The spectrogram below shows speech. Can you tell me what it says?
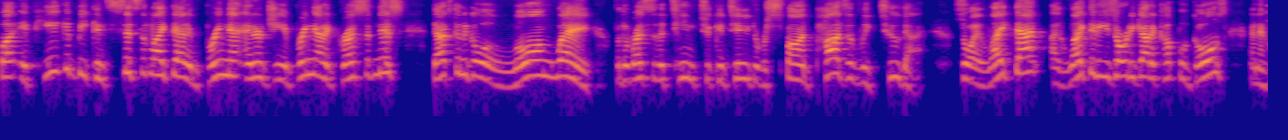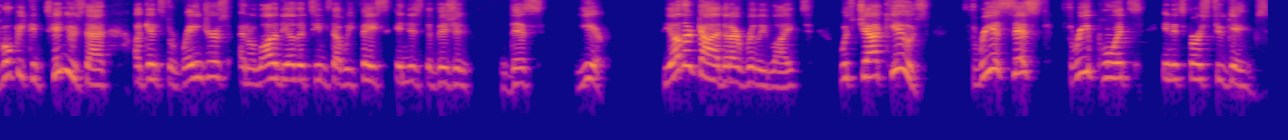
But if he could be consistent like that and bring that energy and bring that aggressiveness, that's going to go a long way for the rest of the team to continue to respond positively to that. So I like that. I like that he's already got a couple goals, and I hope he continues that against the Rangers and a lot of the other teams that we face in this division this year. The other guy that I really liked was Jack Hughes. Three assists, three points in his first two games.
